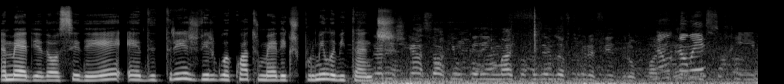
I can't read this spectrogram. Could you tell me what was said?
A média da OCDE é de 3,4 médicos por mil habitantes. chegar só aqui um bocadinho mais para fazermos a fotografia de grupo. Não, não é sorrir.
